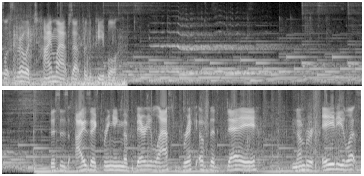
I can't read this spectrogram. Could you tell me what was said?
So let's throw a time lapse up for the people. This is Isaac bringing the very last brick of the day. Number 80, let's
